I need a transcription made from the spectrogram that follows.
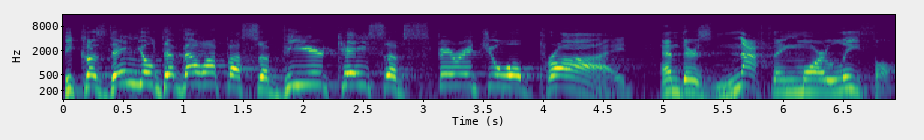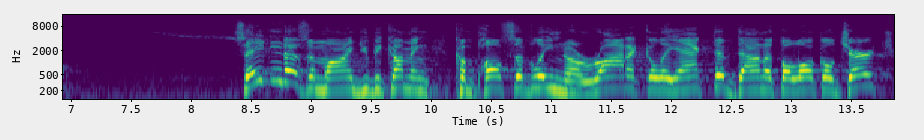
because then you'll develop a severe case of spiritual pride, and there's nothing more lethal. Satan doesn't mind you becoming compulsively, neurotically active down at the local church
